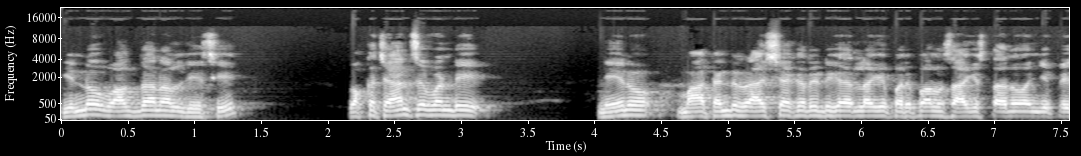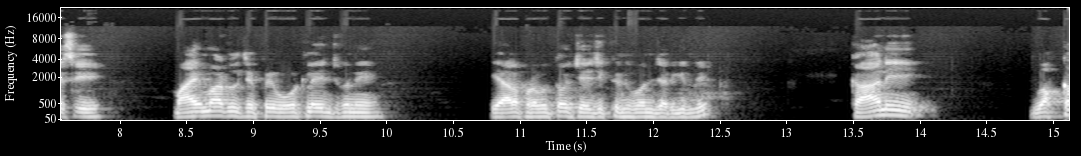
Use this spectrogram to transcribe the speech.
ఎన్నో వాగ్దానాలు చేసి ఒక్క ఛాన్స్ ఇవ్వండి నేను మా తండ్రి రాజశేఖర రెడ్డి గారిలాగే పరిపాలన సాగిస్తాను అని చెప్పేసి మాయమాటలు చెప్పి ఓట్లు వేయించుకుని ఇవాళ ప్రభుత్వం చేజిక్కించుకోవడం జరిగింది. కానీ ఒక్క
